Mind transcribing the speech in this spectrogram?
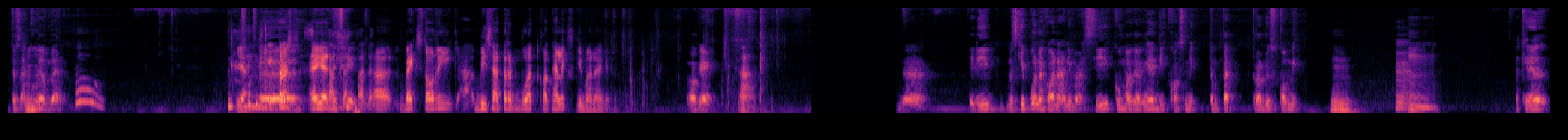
terus aku Mhm. gambar. Ya. Eh, Terus eh, ya, jadi, eh, backstory eh, bisa terbuat Helix gimana gitu? oke Ah, nah jadi meskipun aku anak animasi ku magangnya di Cosmic tempat produce komik hmm. Hmm. Hmm. akhirnya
